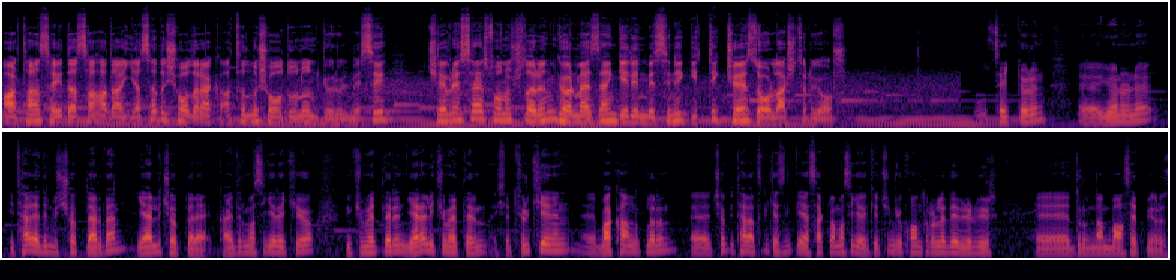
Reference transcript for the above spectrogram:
artan sayıda sahada yasa dışı olarak atılmış olduğunun görülmesi, çevresel sonuçların görmezden gelinmesini gittikçe zorlaştırıyor. Bu sektörün e, yönünü ithal edilmiş çöplerden yerli çöplere kaydırması gerekiyor. Hükümetlerin, yerel hükümetlerin, işte Türkiye'nin, e, bakanlıkların e, çöp ithalatını kesinlikle yasaklaması gerekiyor. Çünkü kontrol edebilir bir e, durumdan bahsetmiyoruz.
